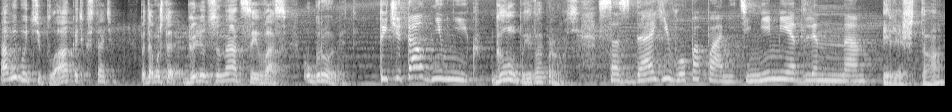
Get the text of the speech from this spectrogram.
А вы будете плакать, кстати. Потому что галлюцинации вас угробят. Ты читал дневник? Глупый вопрос. Создай его по памяти немедленно. Или что?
